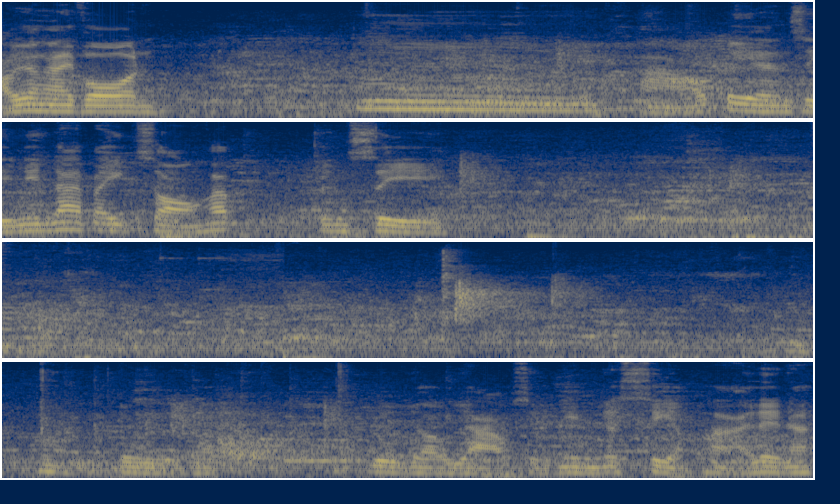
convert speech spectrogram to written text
าวยังไงโฟนอืมขาวเปลี่ยนสีนินได้ไปอีก2ครับ เป็น4ดูครับ ดูยาวๆสีนินก็เสียบหายเลยนะ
